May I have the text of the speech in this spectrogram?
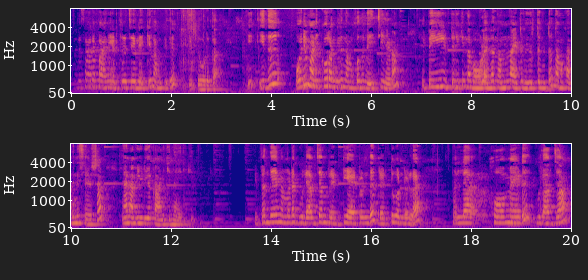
പഞ്ചസാര പാനി എടുത്തു വെച്ചതിലേക്ക് നമുക്കിത് ഇട്ട് കൊടുക്കാം. ഇത് ഒരു മണിക്കൂറെങ്കിലും നമുക്കൊന്ന് വെയിറ്റ് ചെയ്യണം. ഇപ്പം ഈ ഇട്ടിരിക്കുന്ന ബോളെല്ലാം നന്നായിട്ട് വീർത്ത് കിട്ടും നമുക്കതിന് ശേഷം ഞാൻ ആ വീഡിയോ കാണിക്കുന്നതായിരിക്കും. ഇപ്പം എന്തേ നമ്മുടെ ഗുലാബ് ജാം റെഡി ആയിട്ടുണ്ട്. ബ്രെഡ് കൊണ്ടുള്ള നല്ല ഹോം മെയ്ഡ് ഗുലാബ് ജാം.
